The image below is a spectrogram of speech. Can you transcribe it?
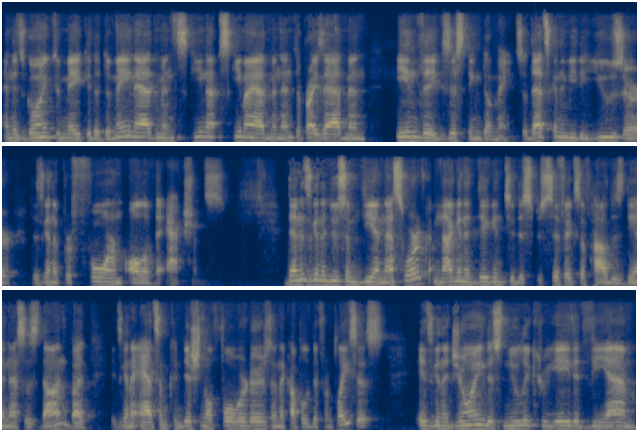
and it's going to make it a domain admin, schema, schema admin, enterprise admin, in the existing domain. So that's going to be the user that's going to perform all of the actions. Then it's going to do some DNS work. I'm not going to dig into the specifics of how this DNS is done, but it's going to add some conditional forwarders in a couple of different places. It's going to join this newly created VM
